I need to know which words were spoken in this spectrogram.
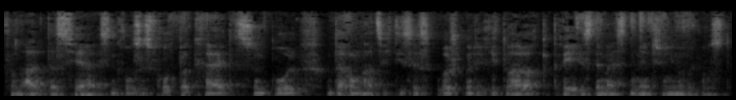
von alters her. Es ist ein großes Fruchtbarkeitssymbol und darum hat sich dieses ursprüngliche Ritual auch gedreht, ist den meisten Menschen immer bewusst.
